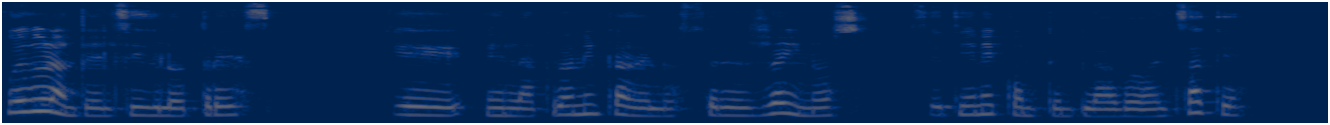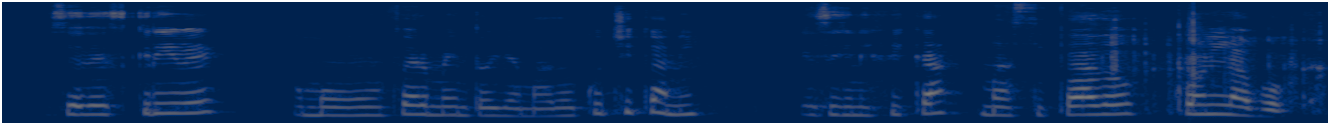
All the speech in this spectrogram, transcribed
Fue durante el siglo III que en la Crónica de los Tres Reinos se tiene contemplado al sake y se describe como un fermento llamado kuchikami que significa masticado con la boca.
